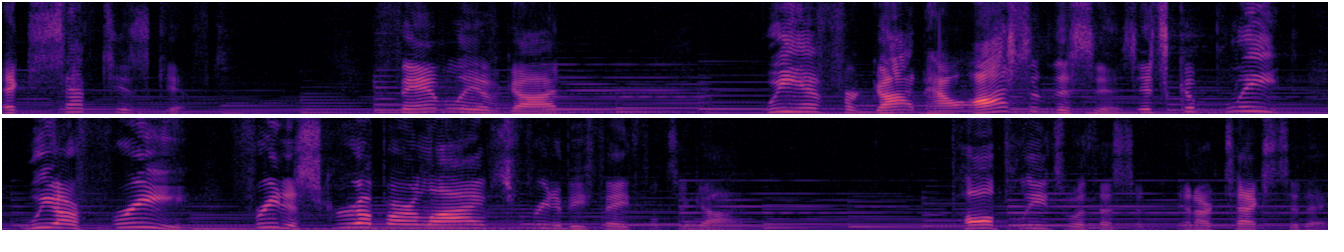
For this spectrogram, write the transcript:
Accept his gift. Family of God, we have forgotten how awesome this is. It's complete. We are free, free to screw up our lives, free to be faithful to God. Paul pleads with us in, in our text today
